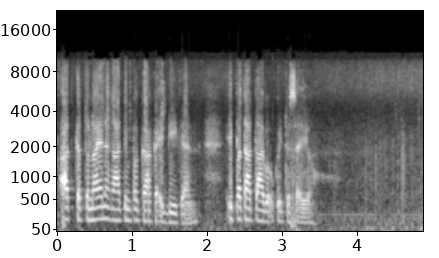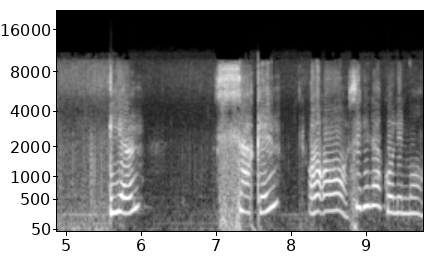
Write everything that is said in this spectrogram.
At katunayan ng ating pagkakaibigan, ipatatago ko ito sa'yo. Iyan? Sa akin? Oo, sige na, kunin mo.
